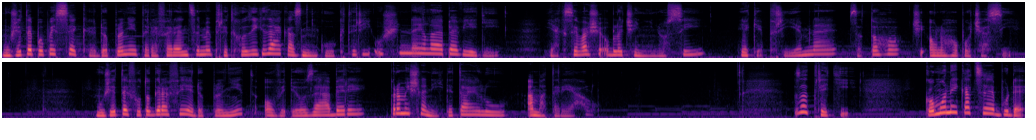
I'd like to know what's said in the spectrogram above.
Můžete popisek doplnit referencemi předchozích zákazníků, kteří už nejlépe vědí, jak se vaše oblečení nosí, jak je příjemné za toho či onoho počasí. Můžete fotografie doplnit o videozáběry, promyšlených detailů a materiálu. Za třetí, komunikace bude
